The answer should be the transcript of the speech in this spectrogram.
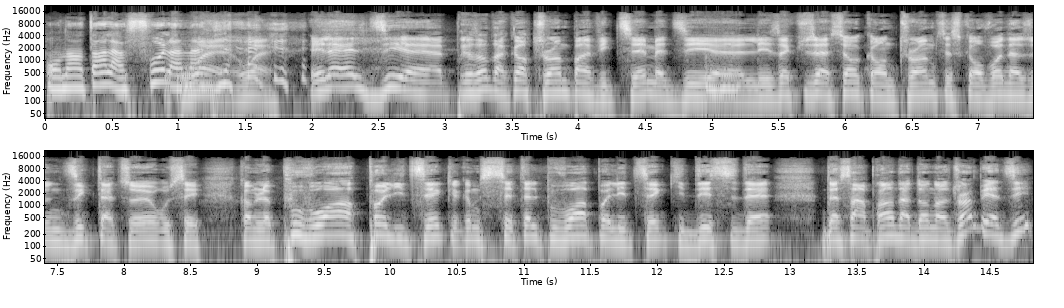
On entend la foule en Ouais, arrière. ouais. Et là, elle dit, euh, elle présente encore Trump en victime. Elle dit, euh, les accusations contre Trump, c'est ce qu'on voit dans une dictature où c'est comme le pouvoir politique, comme si c'était le pouvoir politique qui décidait de s'en prendre à Donald Trump. Et elle dit,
